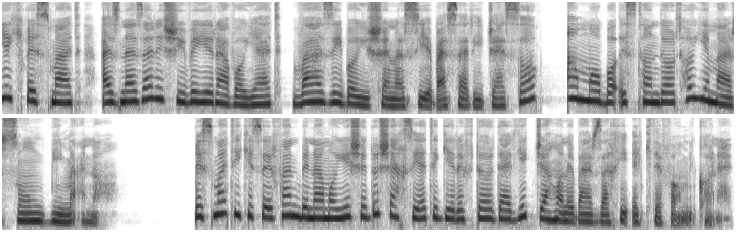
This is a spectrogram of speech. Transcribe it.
یک قسمت از نظر شیوه روایت و زیبایی شناسی بسری جذاب اما با استانداردهای مرسوم بیمعنا. قسمتی که صرفاً به نمایش دو شخصیت گرفتار در یک جهان برزخی اکتفا می کند.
